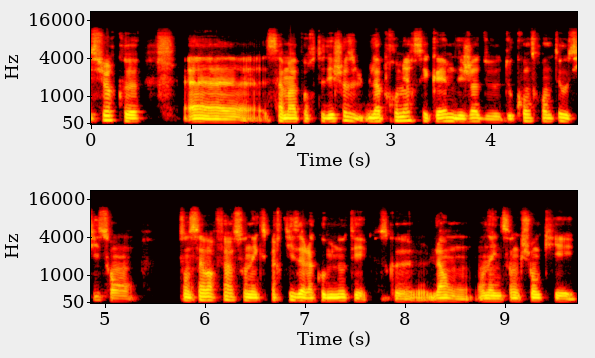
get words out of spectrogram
sûr que euh, ça m'a apporté des choses. La première, c'est quand même déjà de, confronter aussi son, savoir-faire, son expertise à la communauté. Parce que là, on, a une sanction qui est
